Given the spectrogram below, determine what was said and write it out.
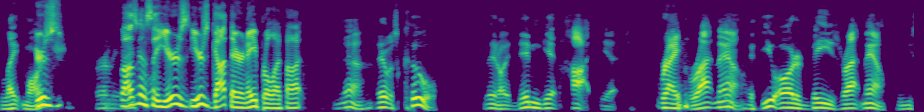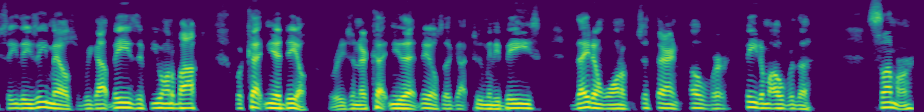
late March. Early. Well, I was going to say yours yours got there in April. I thought. Yeah, it was cool. You know, it didn't get hot yet. Right. Right now, if you ordered bees right now, you see these emails. We got bees. If you want a box, we're cutting you a deal. The reason they're cutting you that deal is they got too many bees. They don't want to sit there and over feed them over the summer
